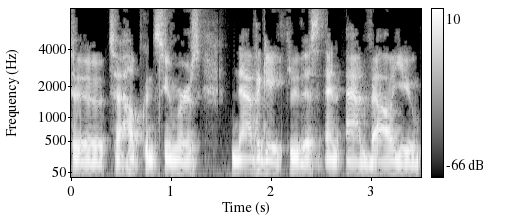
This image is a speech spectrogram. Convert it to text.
to to help consumers navigate through this and add value.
